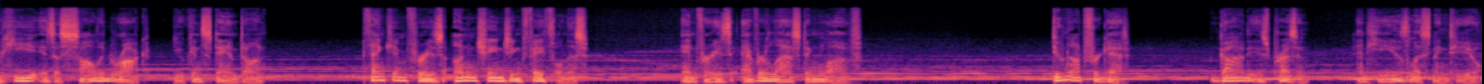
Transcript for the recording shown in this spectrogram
He is a solid rock you can stand on. Thank Him for His unchanging faithfulness and for His everlasting love. Do not forget, God is present and He is listening to you.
